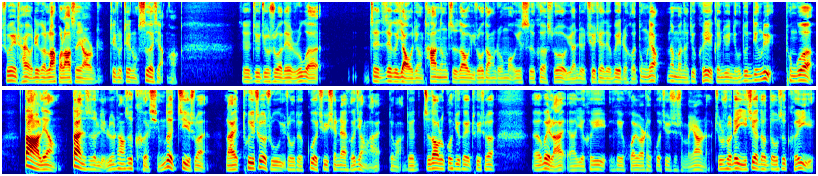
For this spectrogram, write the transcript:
所以才有这个拉普拉斯妖这种这种设想哈。就就就说的，如果这这个妖精它能知道宇宙当中某一时刻所有原子确切的位置和动量，那么呢就可以根据牛顿定律，通过大量但是理论上是可行的计算，来推测出宇宙的过去、现在和将来，对吧？就知道了过去可以推测，呃，未来啊也可以可以还原它过去是什么样的。就是说这一切都都是可以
